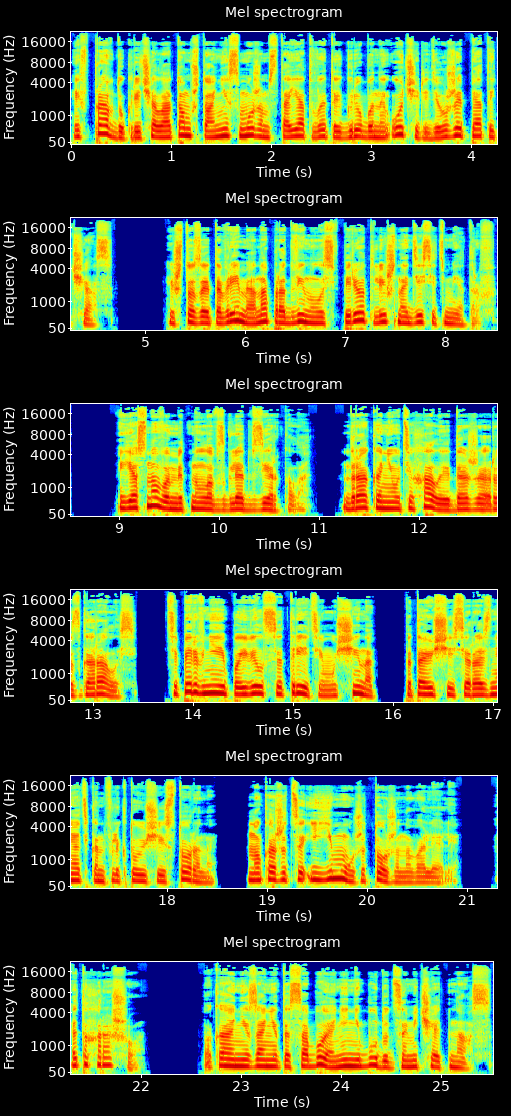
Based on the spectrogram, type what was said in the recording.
и вправду кричала о том, что они с мужем стоят в этой грёбаной очереди уже пятый час, и что за это время она продвинулась вперед лишь на 10 метров. Я снова метнула взгляд в зеркало. Драка не утихала и даже разгоралась. Теперь в ней появился третий мужчина, пытающийся разнять конфликтующие стороны, но, кажется, и ему уже тоже наваляли. Это хорошо. Пока они заняты собой, они не будут замечать нас.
